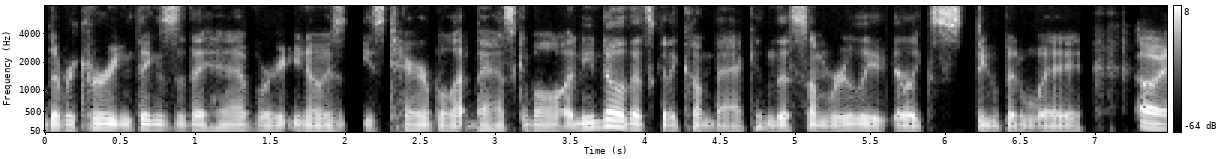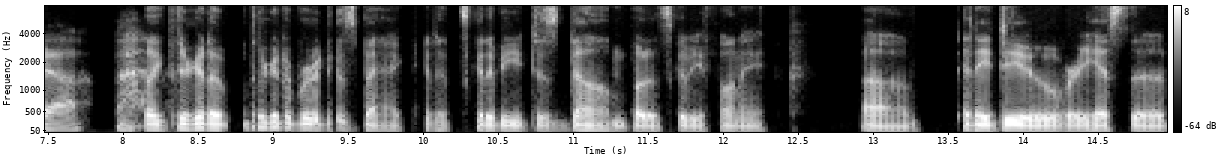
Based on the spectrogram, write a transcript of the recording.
the recurring things that they have where you know he's he's terrible at basketball, and you know that's gonna come back in this some really like stupid way. Oh yeah. Like they're gonna they're gonna bring this back, and it's gonna be just dumb, but it's gonna be funny. Um, and they do where he has to.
